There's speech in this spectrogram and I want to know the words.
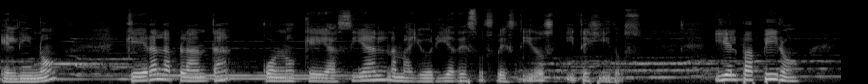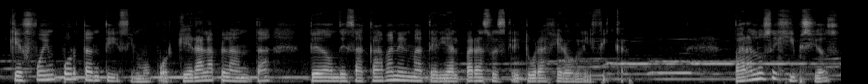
el lino, que era la planta con lo que hacían la mayoría de sus vestidos y tejidos, y el papiro, que fue importantísimo porque era la planta de donde sacaban el material para su escritura jeroglífica. Para los egipcios,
